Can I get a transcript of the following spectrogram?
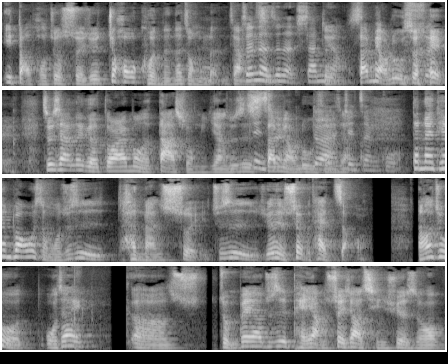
一倒头就睡，就就好困的那种人，这样子。真的真的三秒三秒入睡，就像那个哆啦 A 梦的大雄一样，就是三秒入睡这样。见证过。但那天不知道为什么，就是很难睡，就是有点睡不太着。然后就我我在呃准备要就是培养睡觉情绪的时候，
